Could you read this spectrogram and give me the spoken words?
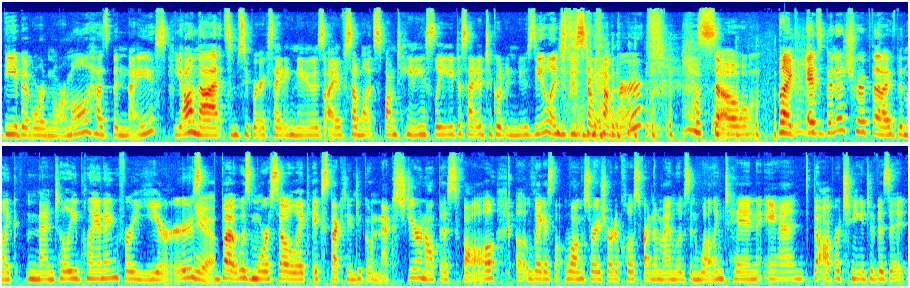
be a bit more normal has been nice. Beyond that, some super exciting news. I have somewhat spontaneously decided to go to New Zealand this November. so, like, it's been a trip that I've been like mentally planning for years, Yeah. but was more so like expecting to go next year, not this fall. Uh, Like, as long story short, a close friend of mine lives in Wellington, and the opportunity to visit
